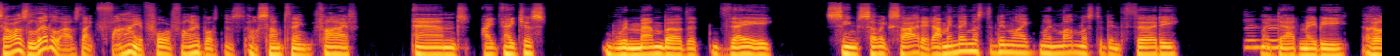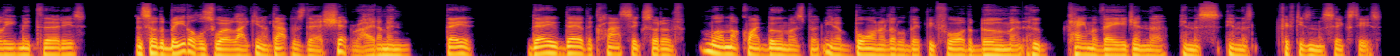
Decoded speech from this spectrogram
So I was little. I was like five, four or five or, or something, five. And I, I just remember that they seemed so excited. I mean, they must have been like, my mom must have been 30, mm-hmm. my dad maybe early, mid 30s. And so the Beatles were like, you know, that was their shit, right? I mean, they, they, they're the classic sort of, well, not quite boomers, but, you know, born a little bit before the boom and who came of age in the, in the, in the 50s and the 60s.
